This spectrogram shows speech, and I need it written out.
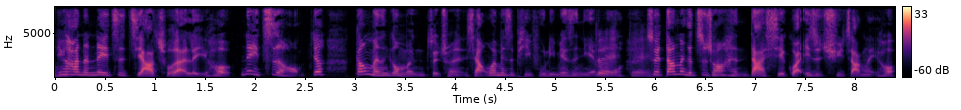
因为它的内痔夹出来了以后，内痔哦，就肛门跟我们嘴唇很像，外面是皮肤，里面是黏膜，所以当那个痔疮很大，血管一直曲张了以后，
